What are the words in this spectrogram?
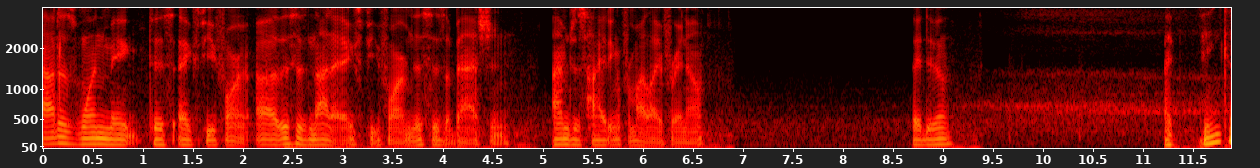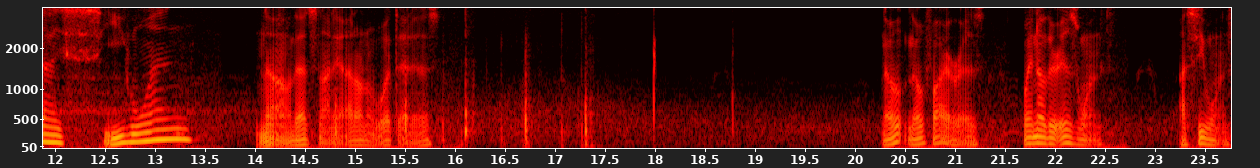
How does one make this XP farm? Uh, this is not an XP farm. This is a bastion. I'm just hiding for my life right now. They do? I think I see one. No, that's not it. I don't know what that is. No, no fire res. Wait, no, there is one. I see one.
